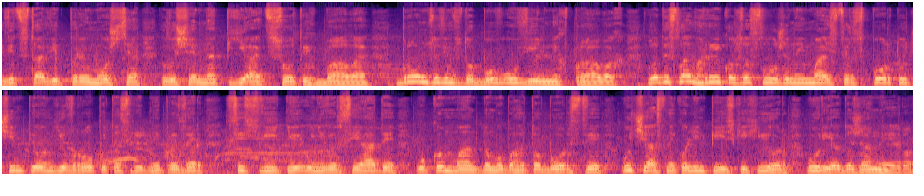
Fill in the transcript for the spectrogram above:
відстав від переможця лише на 5 сотих бала. Бронзу він здобув у вільних вправах. Владислав Грико заслужений майстер спорту, чемпіон Європи та срібний призер Всесвітньої універсіади у командному багатоборстві, учасник Олімпійських ігор у Ріо-де-Жанейро.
